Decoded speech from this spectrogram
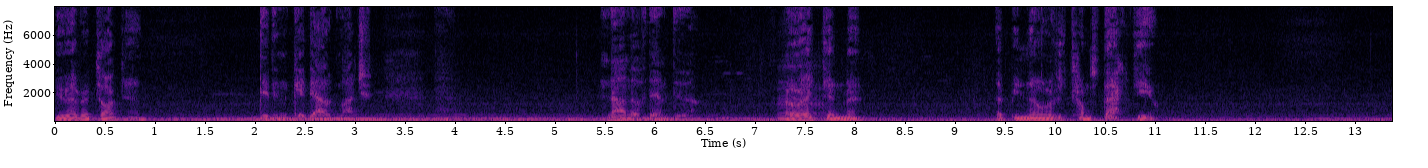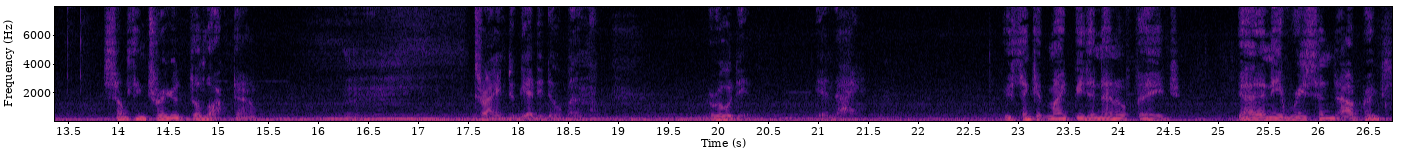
You ever talked to him? Didn't get out much. None of them do. All right, Tin Man. Let me know if it comes back to you. Something triggered the lockdown. Hmm. Trying to get it open. Rudy and I. You think it might be the nanophage? You had any recent outbreaks?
